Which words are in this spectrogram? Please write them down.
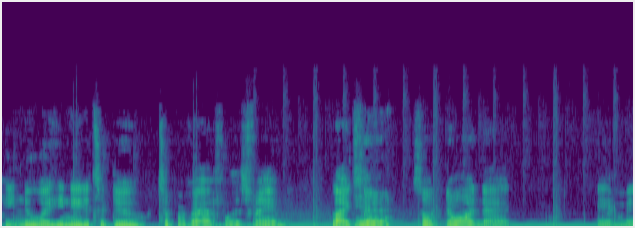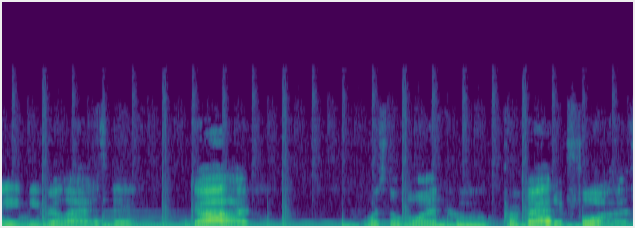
he knew what he needed to do to provide for his family. Like yeah. so, so doing that, it made me realize that God was the one who provided for us,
